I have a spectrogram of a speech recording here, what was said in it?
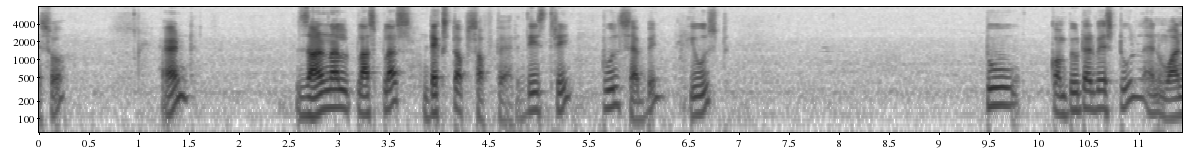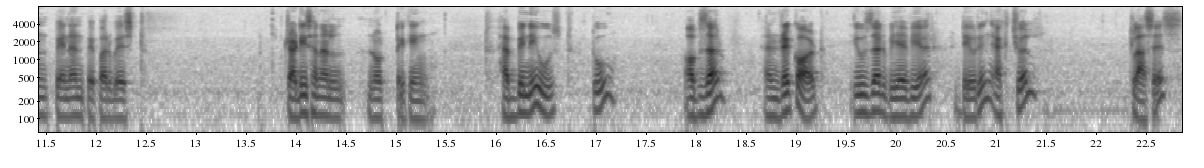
so and Xournal plus plus desktop software. These three tools have been used, two computer based tool and one pen and paper based traditional note taking have been used to observe and record user behavior during actual classes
